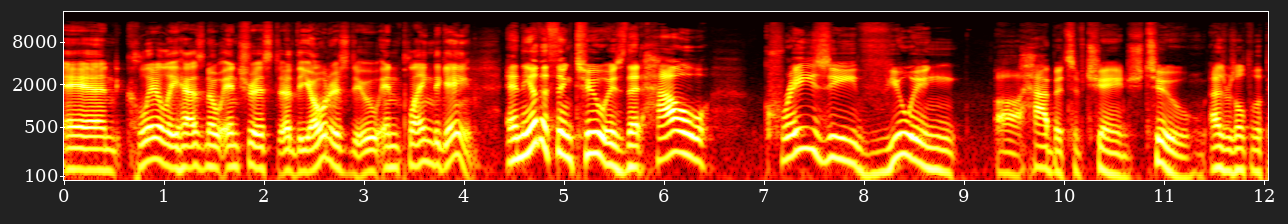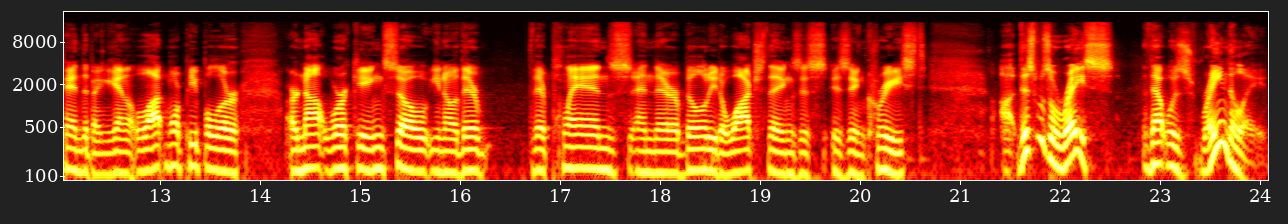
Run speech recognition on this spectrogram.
and clearly has no interest, uh, the owners do, in playing the game. And the other thing, too, is that how crazy viewing uh, habits have changed, too, as a result of the pandemic. Again, a lot more people are, are not working, so, you know, their, their plans and their ability to watch things is, is increased. Uh, this was a race that was rain delayed,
